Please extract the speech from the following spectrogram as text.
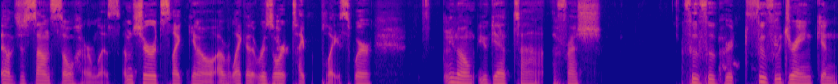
it just sounds so harmless. I'm sure it's like, you know, a, like a resort type of place where, you know, you get uh, a fresh foo-foo, gr- foo-foo drink and,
